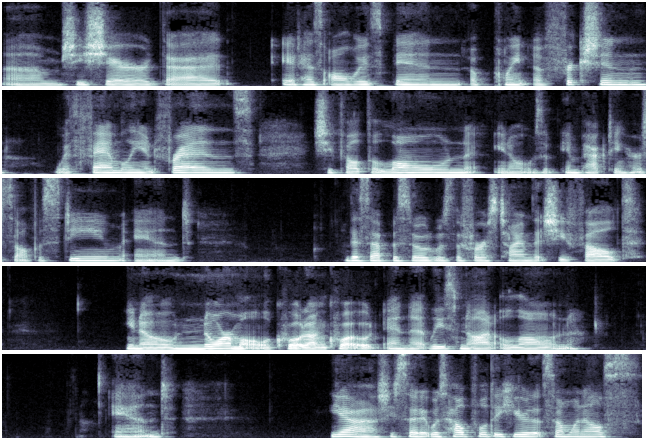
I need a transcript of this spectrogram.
Um, she shared that it has always been a point of friction with family and friends. She felt alone, you know, it was impacting her self esteem. And this episode was the first time that she felt, you know, normal, quote unquote, and at least not alone. And yeah, she said it was helpful to hear that someone else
